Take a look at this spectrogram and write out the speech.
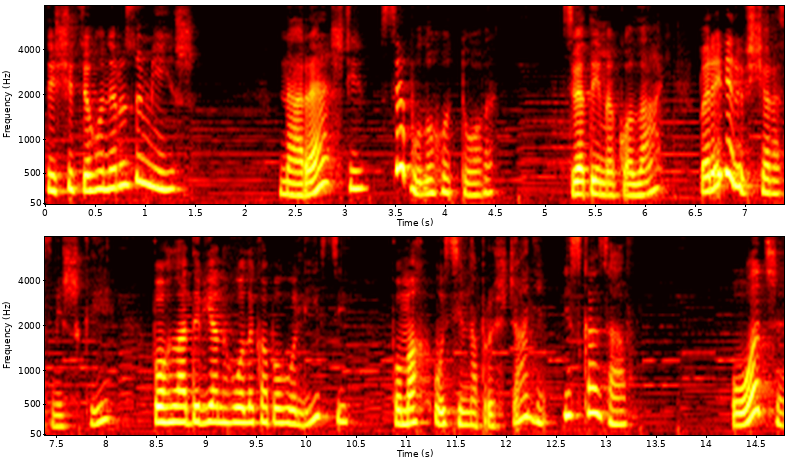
ти ще цього не розумієш. Нарешті все було готове. Святий Миколай перевірив ще раз мішки, погладив янголика по голівці, помахав усім на прощання і сказав Отже,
